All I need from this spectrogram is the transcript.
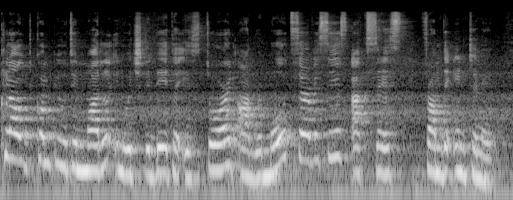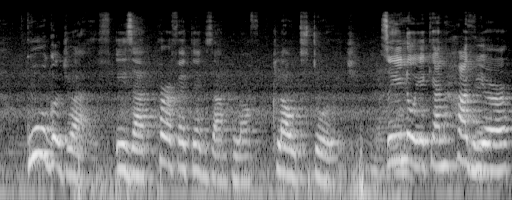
cloud computing model in which the data is stored on remote services accessed from the internet. Google Drive is a perfect example of cloud storage. So you know you can have your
